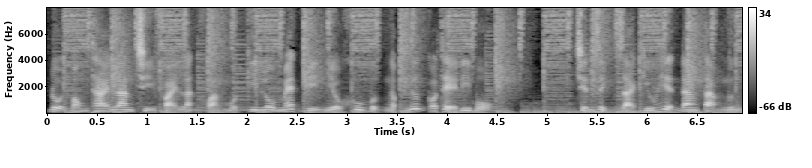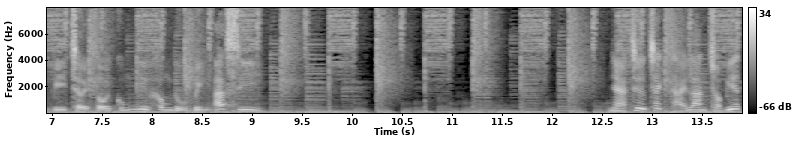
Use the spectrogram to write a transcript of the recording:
Đội bóng Thái Lan chỉ phải lặn khoảng 1 km vì nhiều khu vực ngập nước có thể đi bộ. Chiến dịch giải cứu hiện đang tạm ngừng vì trời tối cũng như không đủ bình oxy. Nhà chức trách Thái Lan cho biết,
